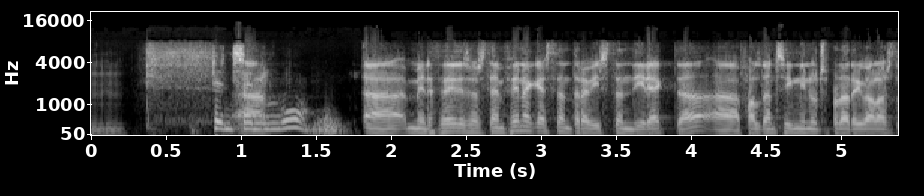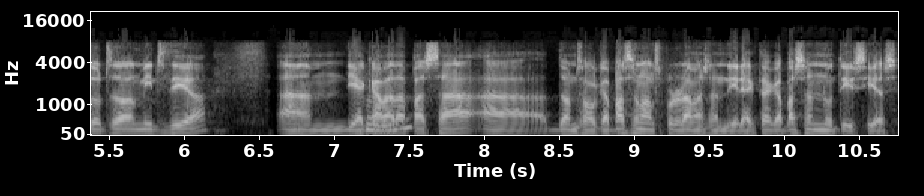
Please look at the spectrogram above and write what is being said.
Mm. Sense uh, ningú. Uh, Mercedes, estem fent aquesta entrevista en directe. Uh, falten 5 minuts per arribar a les 12 del migdia um, i acaba mm de passar uh, doncs el que passa en els programes en directe, que passen notícies.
